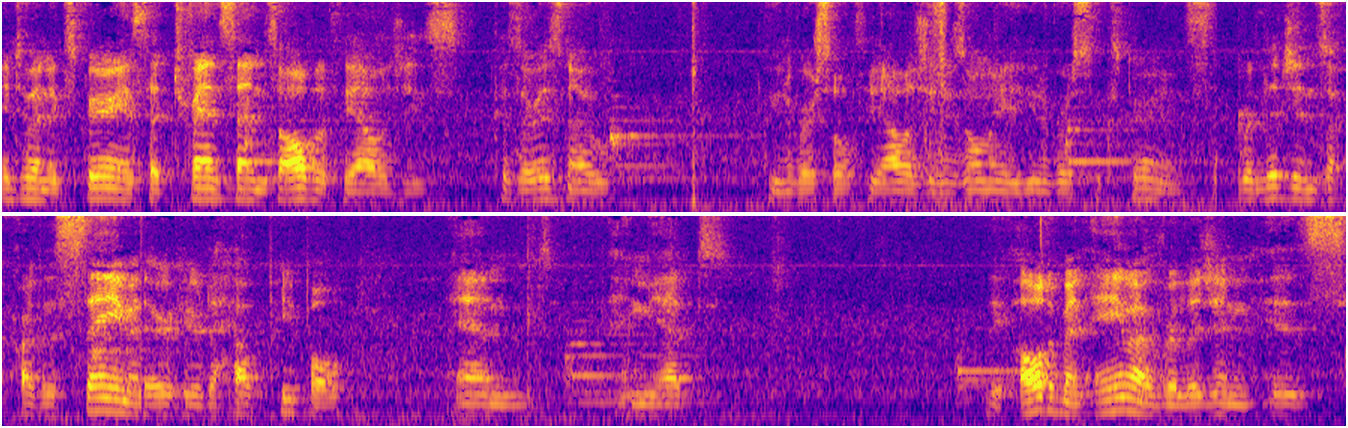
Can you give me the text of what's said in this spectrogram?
into an experience that transcends all the theologies, because there is no universal theology, there's only a universal experience. Religions are the same and they're here to help people and and yet the ultimate aim of religion is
